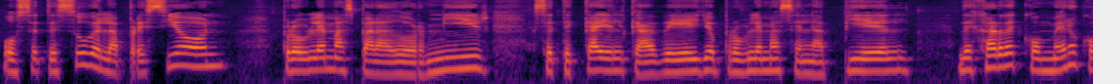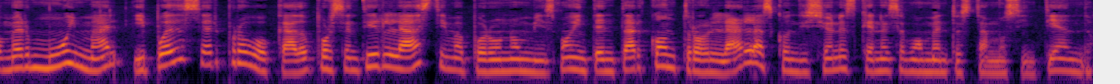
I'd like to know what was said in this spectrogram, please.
o se te sube la presión, problemas para dormir, se te cae el cabello, problemas en la piel, dejar de comer o comer muy mal y puede ser provocado por sentir lástima por uno mismo e intentar controlar las condiciones que en ese momento estamos sintiendo.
